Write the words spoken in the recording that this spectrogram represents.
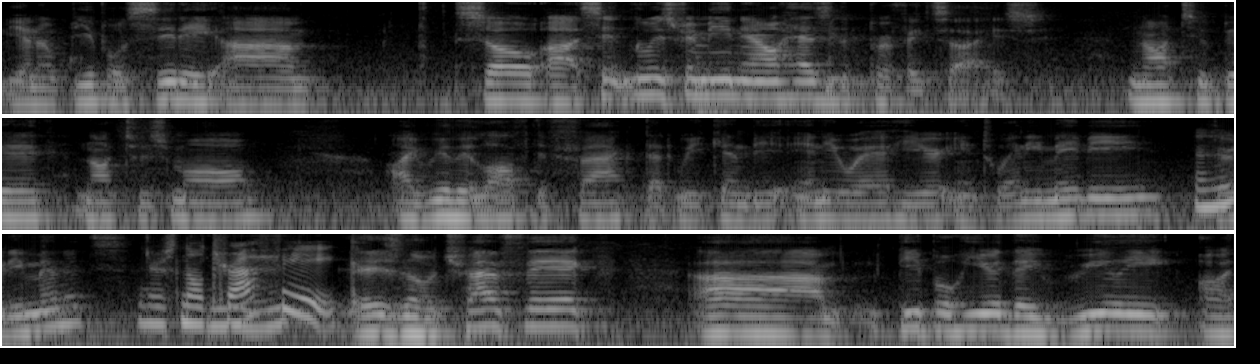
you know, people city. Um, so uh, St. Louis for me now has the perfect size, not too big, not too small. I really love the fact that we can be anywhere here in 20, maybe Mhm. 30 minutes. there's no Mhm. traffic. There is no traffic. Um, people here, they really are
